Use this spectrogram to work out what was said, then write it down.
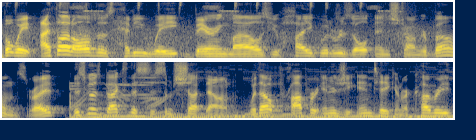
But wait, I thought all of those heavy weight bearing miles you hike would result in stronger bones, right? This goes back to the system shutdown. Without proper energy intake and recovery,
